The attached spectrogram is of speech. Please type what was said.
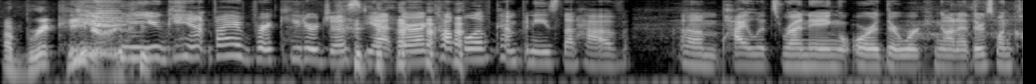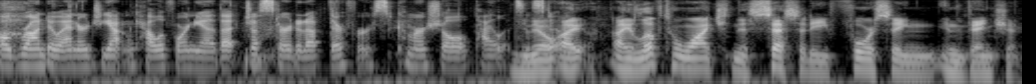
a brick heater. you can't buy a brick heater just yet. There are a couple of companies that have um, pilots running or they're working on it. There's one called Rondo Energy out in California that just started up their first commercial pilot you know, I I love to watch necessity forcing invention.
